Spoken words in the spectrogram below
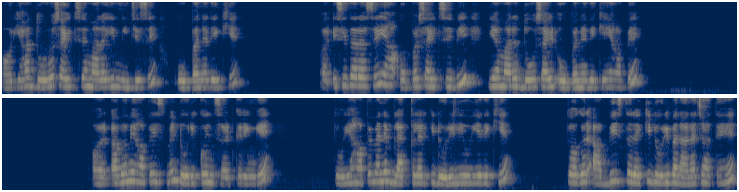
और यहाँ दोनों साइड से हमारा ये नीचे से ओपन है, देखिए। और इसी तरह से यहाँ ऊपर साइड से भी ये हमारा दो साइड ओपन है, देखिए यहाँ पे। और अब हम यहाँ पे इसमें डोरी को इंसर्ट करेंगे। तो यहाँ पे मैंने ब्लैक कलर की डोरी ली हुई है, देखिए। तो अगर आप भी इस तरह की डोरी बनाना चाहते हैं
